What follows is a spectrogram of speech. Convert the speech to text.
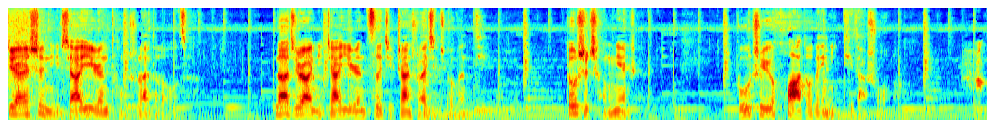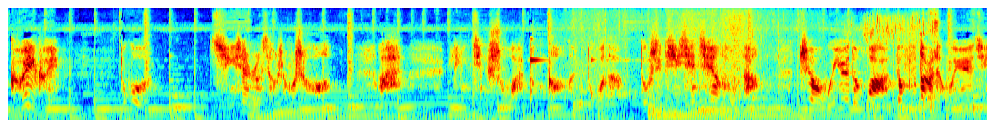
既然是你家艺人捅出来的篓子，那就让你家艺人自己站出来解决问题。都是成年人，不至于话都得你替他说吧？可以可以，不过秦先生想什么时候啊？啊，林静书啊，通告很多的，都是提前签好的，这要违约的话要付大量违约金，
